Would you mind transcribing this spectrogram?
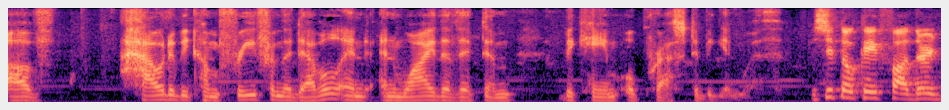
of how to become free from the devil and and why the victim became oppressed to begin with Is it okay, Father,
